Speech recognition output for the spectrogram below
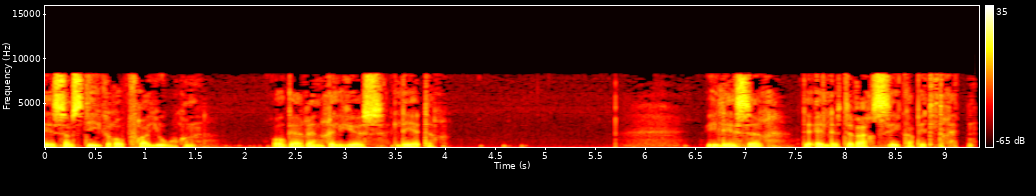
det som stiger opp fra jorden og er en religiøs leder. Vi leser det ellevte verset i kapittel 13.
